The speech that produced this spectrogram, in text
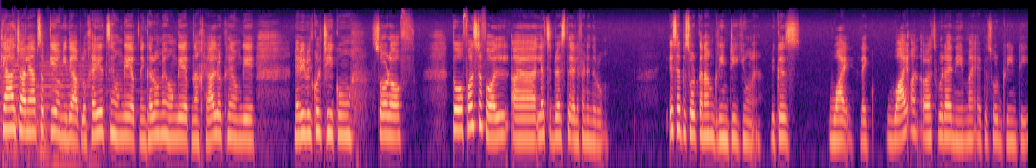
کیا حال چال ہیں آپ سب کے؟ امید ہے آپ لوگ خیریت سے ہوں گے، اپنے گھروں میں ہوں گے، اپنا خیال رکھ رہے ہوں گے۔ میں بھی بالکل ٹھیک ہوں سورٹ آف تو first of all let's address the elephant in the room اس ایپیسوڈ کا نام گرین ٹی کیوں ہے? Because why like why on earth would I name my episode green tea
